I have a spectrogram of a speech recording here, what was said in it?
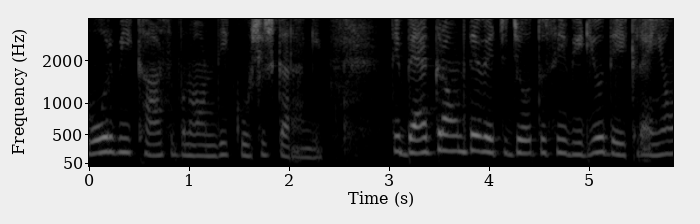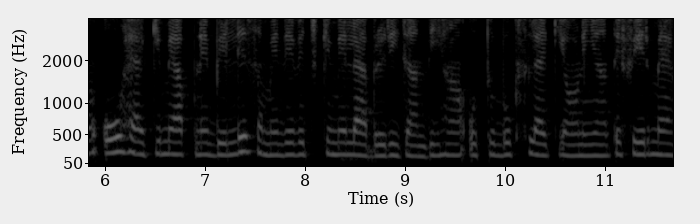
ਹੋਰ ਵੀ ਖਾਸ ਬਣਾਉਣ ਦੀ ਕੋਸ਼ਿਸ਼ ਕਰਾਂਗੇ। ਤੇ ਬੈਕਗ੍ਰਾਉਂਡ ਦੇ ਵਿੱਚ ਜੋ ਤੁਸੀਂ ਵੀਡੀਓ ਦੇਖ ਰਹੇ ਹੋ, ਉਹ ਹੈ ਕਿ ਮੈਂ ਆਪਣੇ ਵਿਹਲੇ ਸਮੇਂ ਦੇ ਵਿੱਚ ਕਿਵੇਂ ਲਾਇਬ੍ਰੇਰੀ ਜਾਂਦੀ ਹਾਂ, ਉੱਥੋਂ ਬੁੱਕਸ ਲੈ ਕੇ ਆਉਣੀ ਆ ਤੇ ਫਿਰ ਮੈਂ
